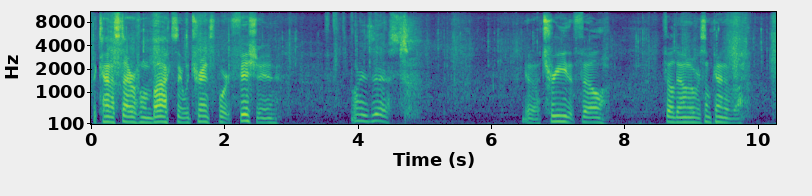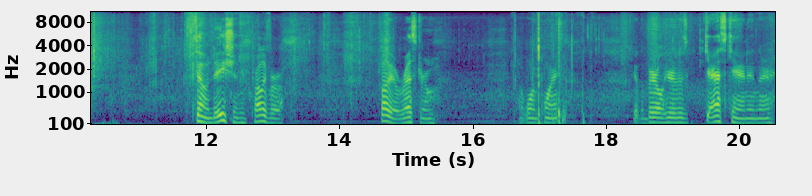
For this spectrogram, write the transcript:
the kind of styrofoam box they would transport fish in. What is this? Got a tree that fell fell down over some kind of a foundation, probably for probably a restroom at one point. Got the barrel here. There's gas can in there.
